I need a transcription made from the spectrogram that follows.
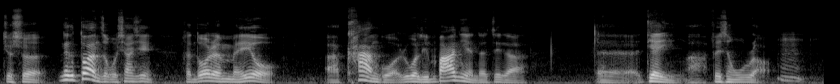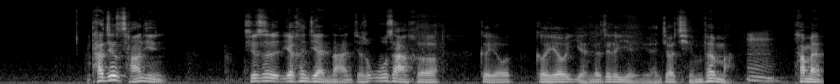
就是那个段子，我相信很多人没有啊、看过。如果零八年的这个呃电影啊《非诚勿扰》，嗯它这个场景其实也很简单，就是乌山和葛优葛优演的这个演员叫秦奋嘛，嗯他们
